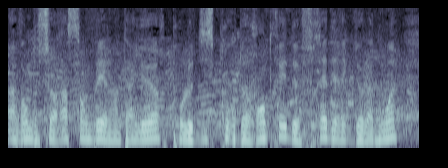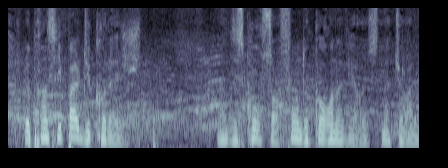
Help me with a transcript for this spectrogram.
Avant de se rassembler à l'intérieur pour le discours de rentrée de Frédéric Delannoy, le principal du collège. Un discours sur fond de coronavirus, naturellement.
